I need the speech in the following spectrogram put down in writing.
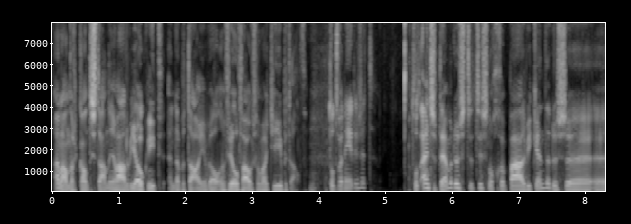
Aan de andere kant die staan in Walibi ook niet. En dan betaal je wel een veelvoud van wat je hier betaalt. Tot wanneer is het? Tot eind september, dus het is nog een paar weekenden. Dus eh, eh,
